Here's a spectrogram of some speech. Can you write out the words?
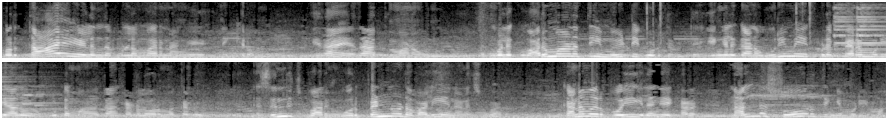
ஒரு தாயை எழுந்த பிள்ளை மாதிரி நாங்கள் நிற்கிறோம் இதுதான் யதார்த்தமான ஒன்று உங்களுக்கு வருமானத்தையும் மீட்டி கொடுத்து விட்டு எங்களுக்கான உரிமையை கூட பெற முடியாத ஒரு கூட்டமாக தான் கடலோர மக்கள் சிந்திச்சு பாருங்க. ஒரு பெண்ணோட வழியை நினச்சி பாருங்க. கணவர் போய் இலங்கை கட நல்ல சோறு திங்க முடியுமா?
